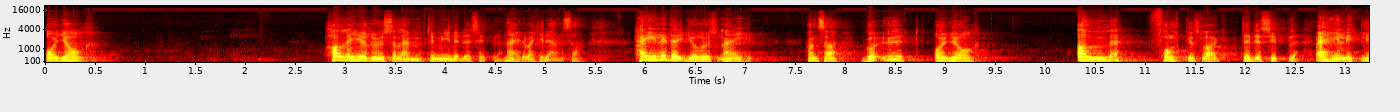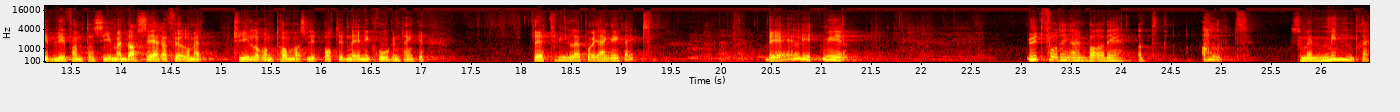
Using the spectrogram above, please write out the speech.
og gjør halve Jerusalem til mine disipler. Nei, det var ikke det han sa. Hele det Jerusalem Nei, han sa gå ut og gjør alle folkeslag til disipler. Jeg har litt livlig fantasi, men da ser jeg for meg tvileren Thomas litt borti den ene kroken tenker det tviler jeg på gjenger greit. Det er litt mye. Utfordringa er bare det at alt som er mindre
